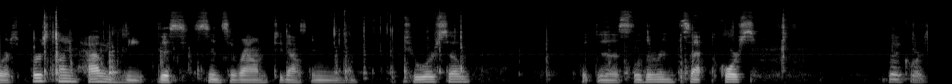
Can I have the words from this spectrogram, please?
Course, first time having the, this since around 2002 or so, with the Slytherin set, of course. But of course,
